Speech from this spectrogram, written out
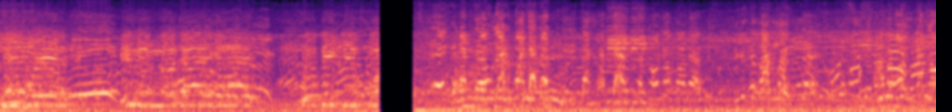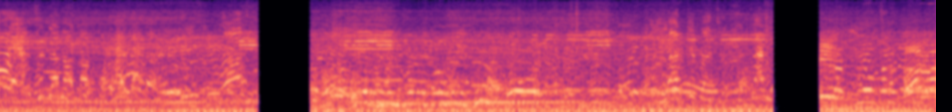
মেদিনীপুরের বিভিন্ন জায়গায় প্রতীকী বারো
